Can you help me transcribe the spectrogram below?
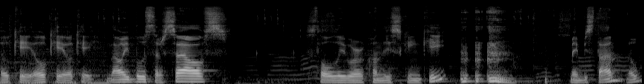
Okay, okay, okay. Now we boost ourselves. Slowly work on this kinky. Maybe stun? Nope.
